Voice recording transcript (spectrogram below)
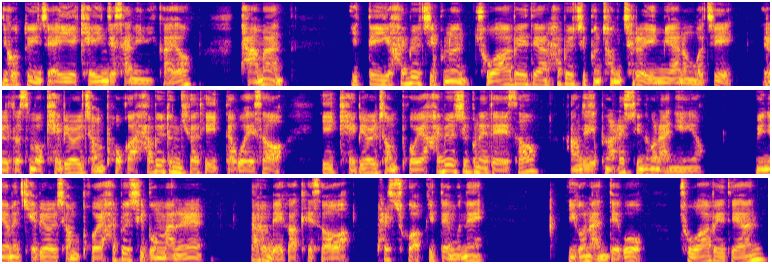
이것도 이제 A의 개인 재산이니까요. 다만 이때 이 합유 지분은 조합에 대한 합유 지분 전체를 의미하는 거지. 예를 들어서 뭐 개별 점포가 합유 등기가 되어 있다고 해서 이 개별 점포의 합유 지분에 대해서 강제 집행을 할 수 있는 건 아니에요. 왜냐하면 개별 점포의 합유 지분만을 따로 매각해서 팔 수가 없기 때문에 이건 안 되고 조합에 대한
